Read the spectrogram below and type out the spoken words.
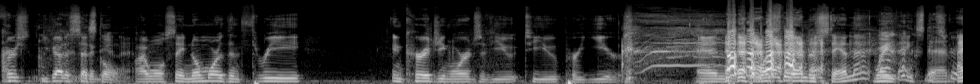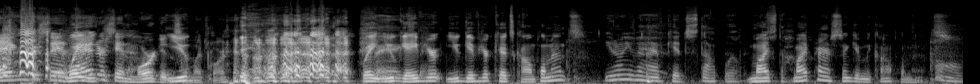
I- First, you got to set a goal. that. I will say no more than three encouraging words of you to you per year. and once they understand that, Wait, Thanks, Dad. I understand. Wait, I understand Morgan you- so much more. now. wait, you Thanks, gave Dad. your you give your kids compliments? You don't even have kids. Stop, Will. My Stop. my parents didn't give me compliments. Oh.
